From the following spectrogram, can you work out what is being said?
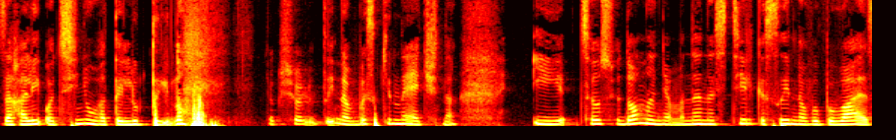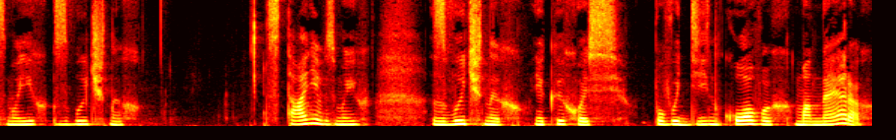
взагалі оцінювати людину? Якщо людина безкінечна, і це усвідомлення мене настільки сильно вибиває з моїх звичних станів, з моїх звичних якихось поведінкових манерах.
